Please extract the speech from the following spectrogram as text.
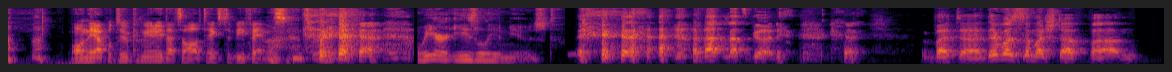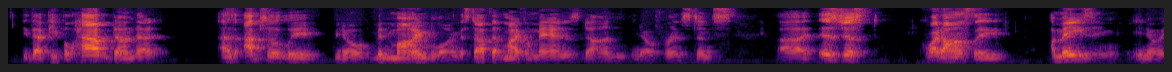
Well, in the Apple II community, that's all it takes to be famous. We are easily amused. that that's good. but uh, there was so much stuff um, that people have done that has absolutely, you know, been mind blowing. The stuff that Michael Mahon has done, you know, for instance, uh, is just quite honestly amazing. You know,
